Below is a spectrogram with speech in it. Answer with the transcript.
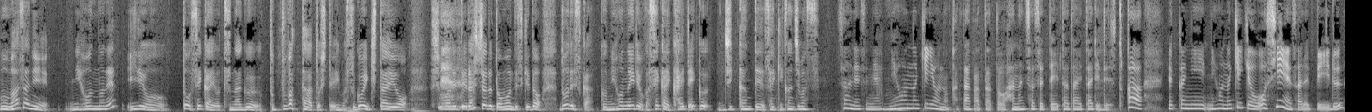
もうまさに日本のね医療と世界をつなぐトップバッターとして今すごい期待をしょわれていらっしゃると思うんですけどどうですか？この日本の医療が世界変えていく実感って最近感じます？そうですね、うん、日本の企業の方々と話しさせていただいたりですとか、逆に日本の企業を支援されている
